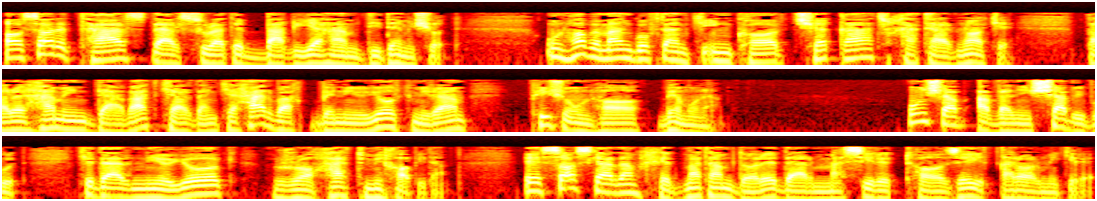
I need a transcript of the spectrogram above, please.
آثار ترس در صورت بقیه هم دیده می‌شد. اونها به من گفتند که این کار چقدر خطرناکه. برای همین دعوت کردند که هر وقت به نیویورک میرم پیش اونها بمونم. اون شب اولین شبی بود که در نیویورک راحت میخوابیدم. احساس کردم خدمتم داره در مسیر تازه‌ای قرار می‌گیره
